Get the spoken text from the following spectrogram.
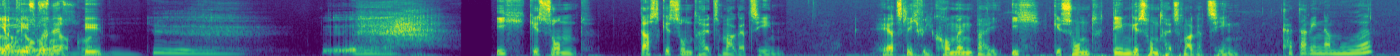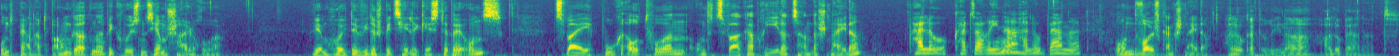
Knabbergebäck und Popcorn. Ich Gesund, das Gesundheitsmagazin. Herzlich willkommen bei Ich Gesund, dem Gesundheitsmagazin. Katharina Moore. Und Bernhard Baumgartner begrüßen Sie am Schallrohr. Wir haben heute wieder spezielle Gäste bei uns. Zwei Buchautoren, und zwar Gabriela Zander-Schneider Hallo Katharina, hallo Bernhard. und Wolfgang Schneider. Hallo Katharina, hallo Bernhard.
